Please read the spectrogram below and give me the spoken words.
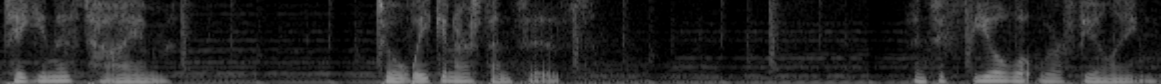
taking this time to awaken our senses and to feel what we're feeling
